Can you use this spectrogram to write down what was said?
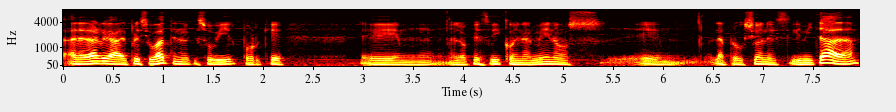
a la larga el precio va a tener que subir porque en lo que es Bitcoin al menos la producción es limitada.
